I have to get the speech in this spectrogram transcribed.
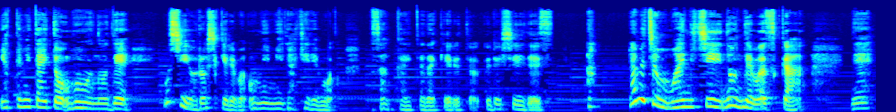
やってみたいと思うので、もしよろしければお耳だけでもご参加いただけると嬉しいです。あ、ラメちゃんも毎日飲んでますか？ね。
